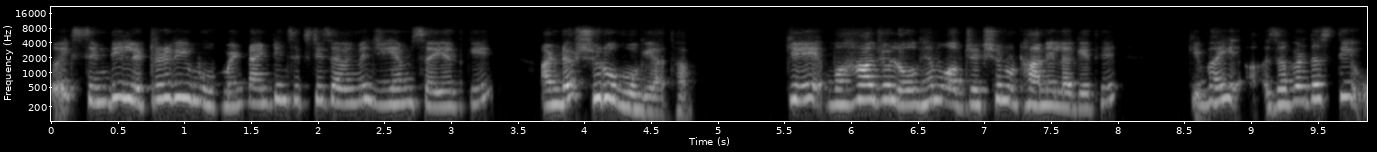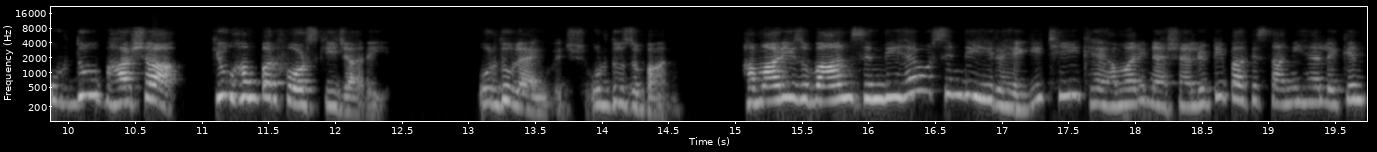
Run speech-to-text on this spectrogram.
तो एक सिंधी लिटरेरी मूवमेंट 1967 में जीएम सैयद के अंडर शुरू हो गया था कि वहाँ जो लोग हैं वो ऑब्जेक्शन उठाने लगे थे कि भाई ज़बरदस्ती उर्दू भाषा क्यों हम पर फोर्स की जा रही है? उर्दू लैंग्वेज उर्दू ज़ुबान। हमारी ज़ुबान सिंधी है और सिंधी ही रहेगी, ठीक है, हमारी नेशनैलिटी पाकिस्तानी है, लेकिन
